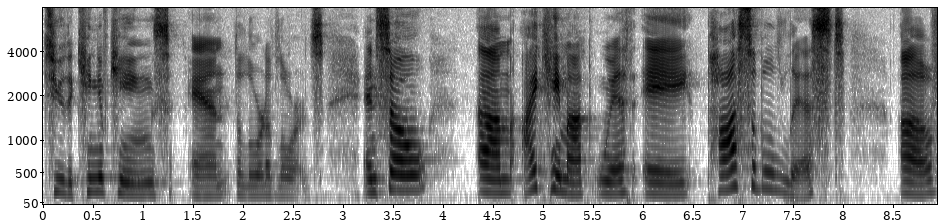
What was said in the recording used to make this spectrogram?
to the King of Kings and the Lord of Lords. And so um, I came up with a possible list of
